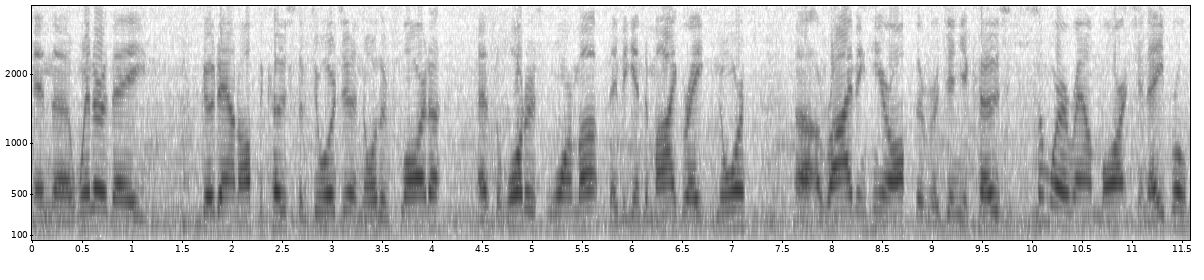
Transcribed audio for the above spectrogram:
In the winter, they go down off the coast of Georgia and northern Florida. As the waters warm up, they begin to migrate north, uh, arriving here off the Virginia coast somewhere around March and April.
